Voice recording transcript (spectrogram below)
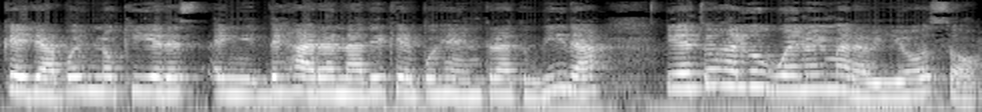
que ya pues no quieres dejar a nadie que pues entre a tu vida. Y esto es algo bueno y maravilloso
